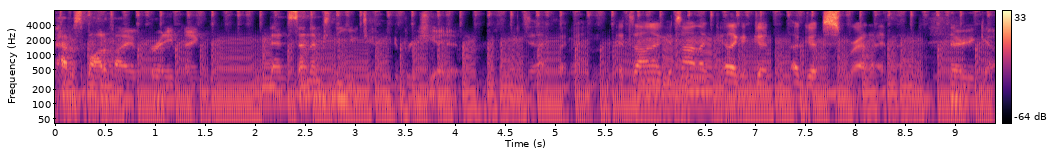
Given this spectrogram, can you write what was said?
have a Spotify or anything, then send them to the YouTube. We'd appreciate it. Exactly, man. It's on a, it's on a, like a good a good spread, I think. There you go.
